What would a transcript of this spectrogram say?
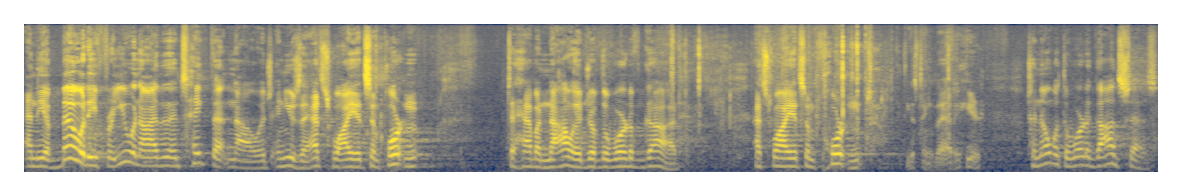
and the ability for you and I to then take that knowledge and use it. That's why it's important to have a knowledge of the Word of God. That's why it's important, get these things out of here, to know what the Word of God says.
